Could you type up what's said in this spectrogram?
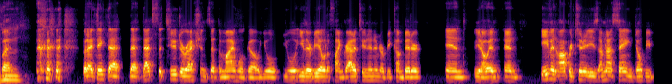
but mm-hmm. but I think that that that's the two directions that the mind will go. You'll you will either be able to find gratitude in it or become bitter and you know and and even opportunities, I'm not saying don't be,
